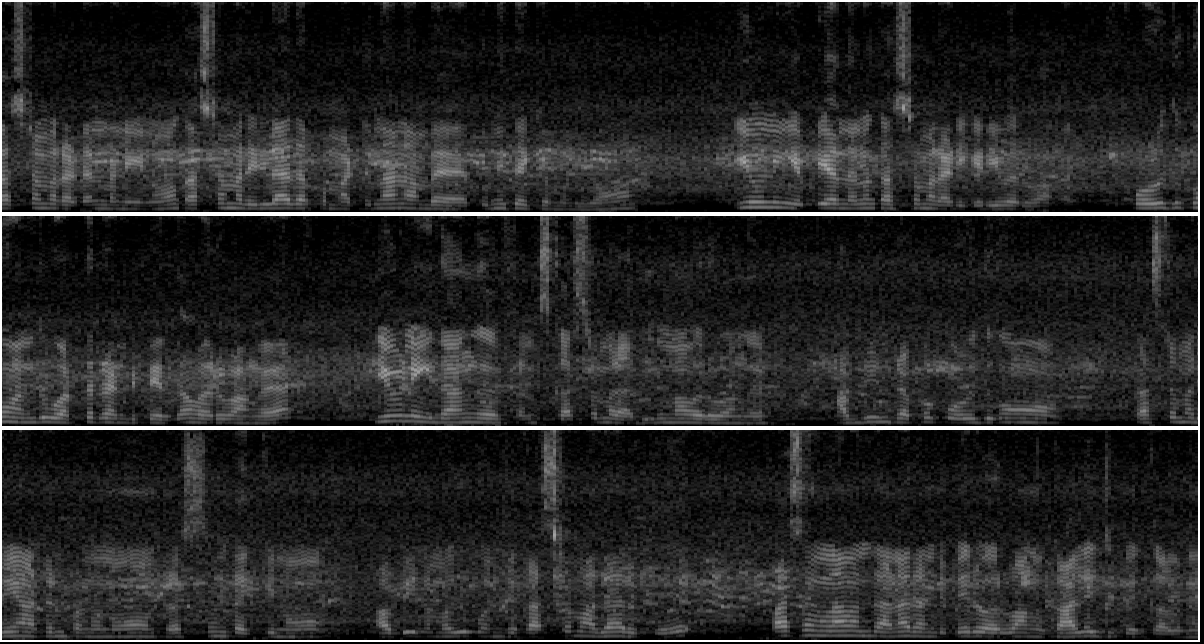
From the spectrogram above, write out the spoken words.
கஸ்டமர் அட்டன் பண்ணிக்கணும். கஸ்டமர் இல்லாதப்போ மட்டும்தான் நம்ம துணி தைக்க முடியும். ஈவினிங் எப்படியா இருந்தாலும் கஸ்டமர் அடிக்கடி வருவாங்க. பொழுதுக்கும் வந்து ஒருத்தர் ரெண்டு பேர் தான் வருவாங்க. ஈவினிங் தாங்க ஃப்ரெண்ட்ஸ் கஸ்டமர் அதிகமாக வருவாங்க. அப்படின்றப்ப பொழுதுக்கும் கஸ்டமரையும் அட்டன் பண்ணணும் ட்ரெஸ்ஸும் தைக்கணும் அப்படின்னும் போது கொஞ்சம் கஷ்டமாக தான் இருக்குது பசங்களாம் வந்து ஆனால் ரெண்டு பேர் வருவாங்க. காலேஜ் போயிருக்காளுங்க.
